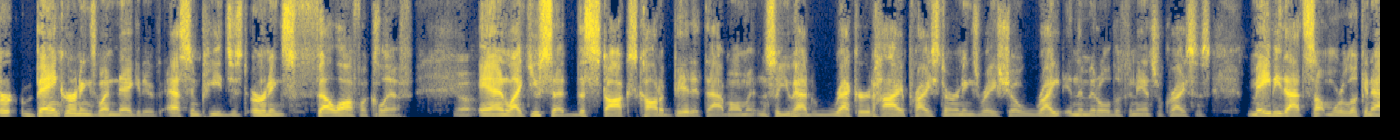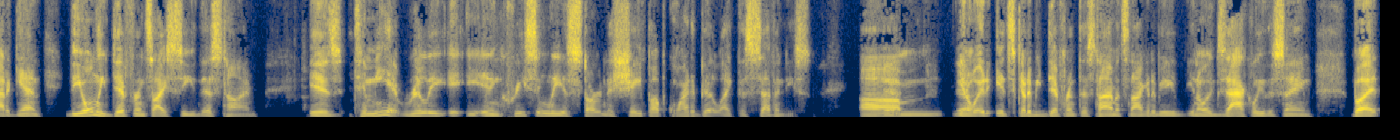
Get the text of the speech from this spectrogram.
er, bank earnings went negative. S&P just earnings fell off a cliff. Yeah. And like you said, the stocks caught a bid at that moment. And so you had record high price to earnings ratio right in the middle of the financial crisis. Maybe that's something we're looking at again. The only difference I see this time is to me, it really, it, it increasingly is starting to shape up quite a bit like the 70s. Um, yeah. you know, it, it's going to be different this time. It's not going to be, you know, exactly the same. But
